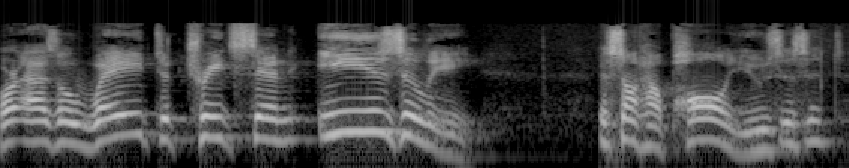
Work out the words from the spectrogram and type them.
or as a way to treat sin easily, it's not how Paul uses it.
